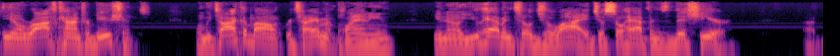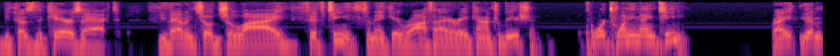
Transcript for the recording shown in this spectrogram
you know, Roth contributions when we talk about retirement planning, you know, you have until July, just so happens this year, uh, because the CARES Act, you have until July 15th to make a Roth IRA contribution for 2019, right? You have,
